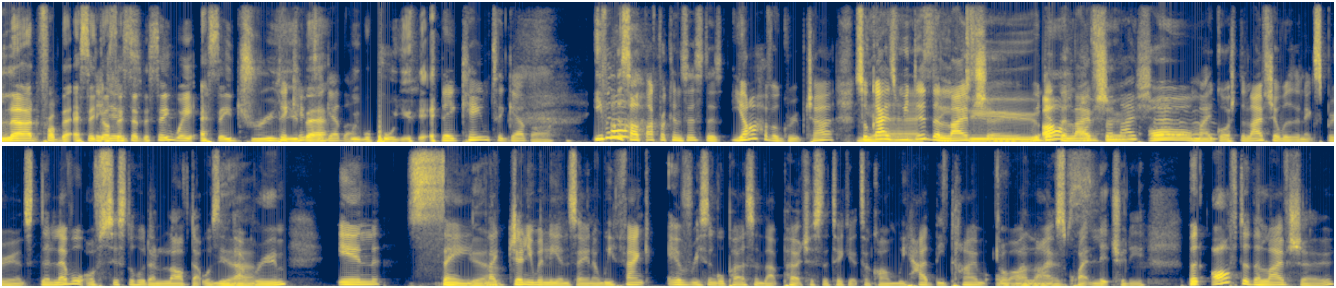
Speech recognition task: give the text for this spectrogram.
learned from the SA They girls. They said the same way SA drew They you came there, together. we will pull you here. They came together. Even the ah. South African sisters, y'all have a group chat. So, guys, we did the live do. show. We did Oh, the live the show. Oh my gosh, the live show was an experience. The level of sisterhood and love that was in that room, insane. Yeah. Like genuinely insane. And we thank every single person that purchased the ticket to come. We had the time of, Of our, our lives, lives. quite literally. But after the live show,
